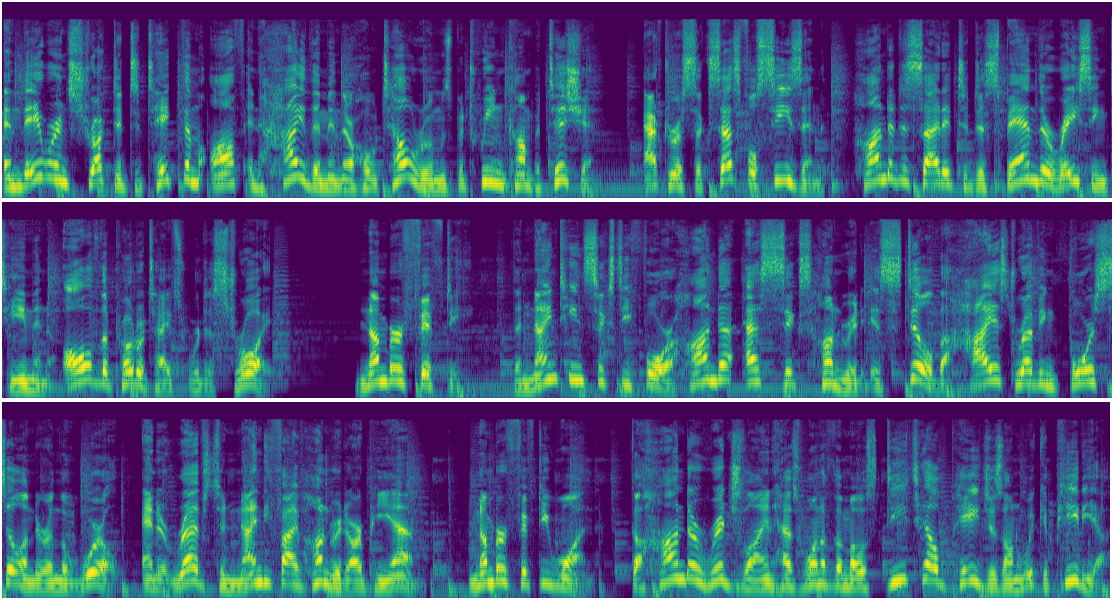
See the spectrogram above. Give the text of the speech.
and they were instructed to take them off and hide them in their hotel rooms between competition. After a successful season, Honda decided to disband their racing team and all of the prototypes were destroyed. Number 50. The 1964 Honda S600 is still the highest revving four-cylinder in the world, and it revs to 9,500 RPM. Number 51. The Honda Ridgeline has one of the most detailed pages on Wikipedia,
